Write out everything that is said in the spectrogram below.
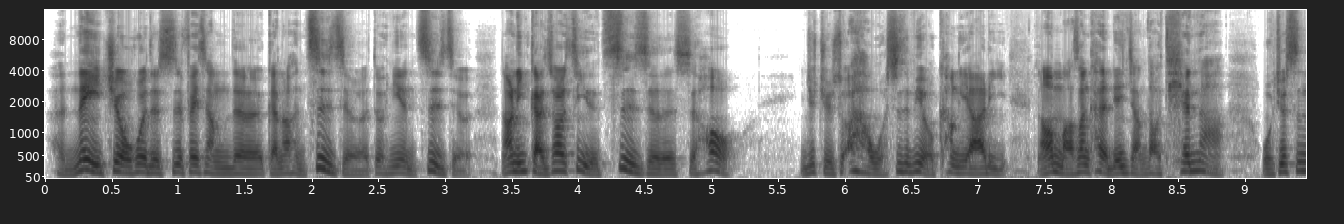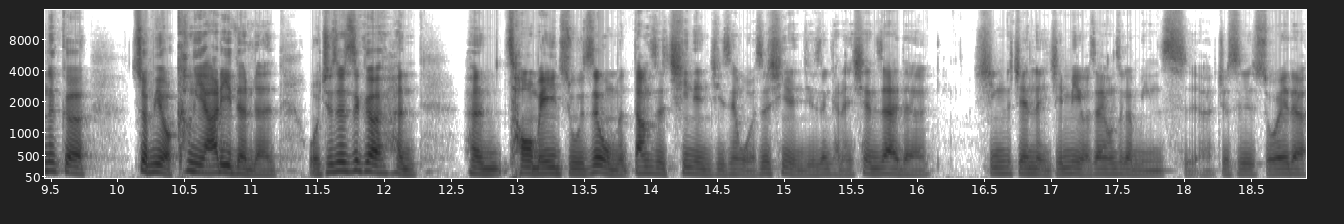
很内疚，或者是非常的感到很自责，对你很自责，然后你感受到自己的自责的时候，你就觉得说啊，我是不是没有抗压力？然后马上开始联想到，天哪，我就是那个。最没有抗压力的人，我觉得这个很很草莓族。这我们当时七年级生，我是七年级生，可能现在的新鲜人已经没有在用这个名词了，就是所谓的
